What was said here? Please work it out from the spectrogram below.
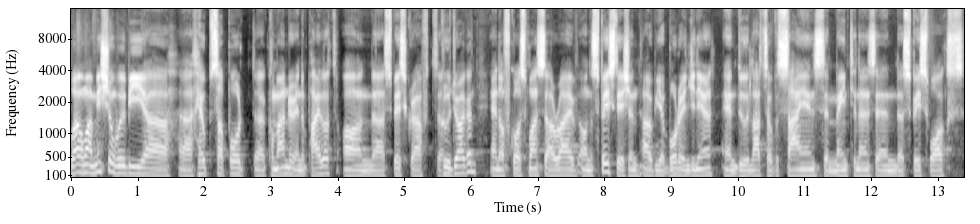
Well, my mission will be uh, uh, help support the commander and the pilot on the spacecraft uh, Crew Dragon. And of course, once I arrive on the space station, I'll be a board engineer and do lots of science and maintenance and uh, spacewalks,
